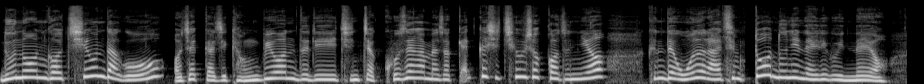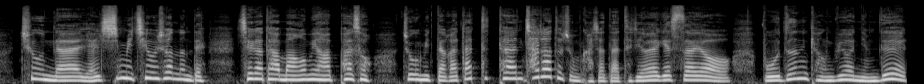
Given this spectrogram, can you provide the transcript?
눈 온 거 치운다고 어제까지 경비원들이 진짜 고생하면서 깨끗이 치우셨거든요. 근데 오늘 아침 또 눈이 내리고 있네요. 추운 날 열심히 치우셨는데 제가 다 마음이 아파서 조금 있다가 따뜻한 차라도 좀 가져다 드려야겠어요. 모든 경비원님들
